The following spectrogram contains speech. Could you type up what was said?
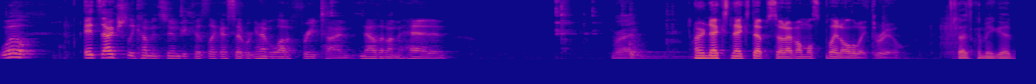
well it's actually coming soon because like i said we're gonna have a lot of free time now that i'm ahead and Right. our next next episode i've almost played all the way through So that's gonna be good.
